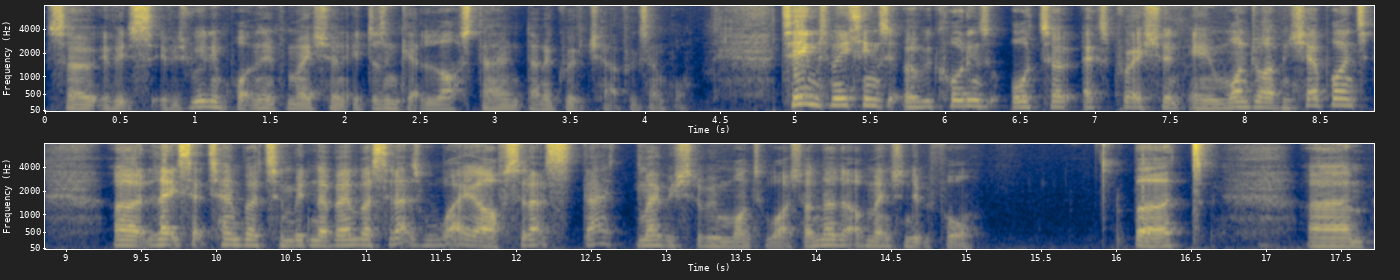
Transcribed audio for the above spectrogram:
So if it's if it's really important information, it doesn't get lost down down a group chat, for example. Teams meetings recordings auto expiration in OneDrive and SharePoint, uh, late September to mid November. So that's way off. So that's that maybe should have been one to watch. I know that I've mentioned it before, but um,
